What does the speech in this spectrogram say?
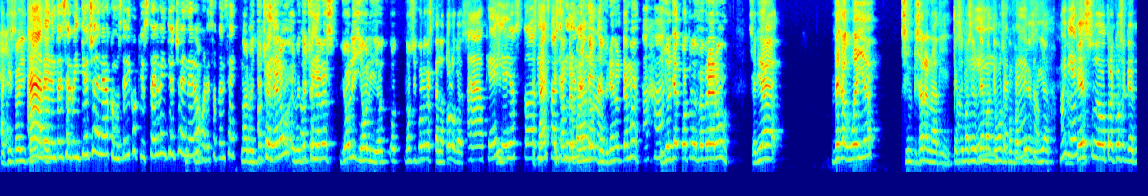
Aquí estoy. Ah, a ver, entonces el 28 de enero, como usted dijo que usted el 28 de enero, No. por eso pensé. No, el 28 Ok, de enero, el 28 de enero es Yoli y Oli, dos psicólogas tanatólogas. Ah, ok, Sí. y ellos todavía están, están, están definiendo preparando, el tema. definiendo el tema. Ajá. Y yo el día 4 de febrero sería Deja huella sin pisar a nadie. Ese va a ser el tema que vamos a compartir ese día. Muy bien. Que es otra cosa que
